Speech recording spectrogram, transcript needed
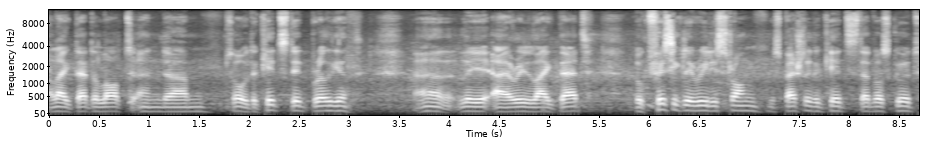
I like that a lot. And um, so the kids did brilliant. Uh, I really like that. Looked physically really strong, especially the kids. That was good.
